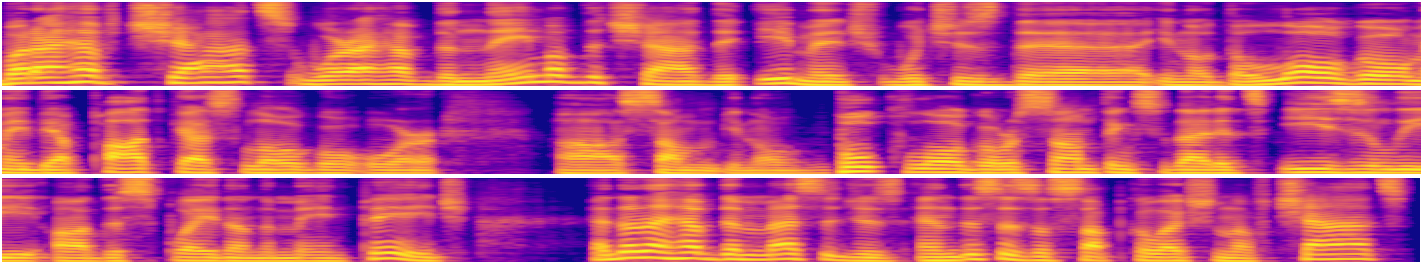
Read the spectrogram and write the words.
But I have chats where I have the name of the chat, the image, which is the, you know, the logo, maybe a podcast logo or uh, some, you know, book log or something so that it's easily uh, displayed on the main page. And then I have the messages, and this is a sub collection of chats.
